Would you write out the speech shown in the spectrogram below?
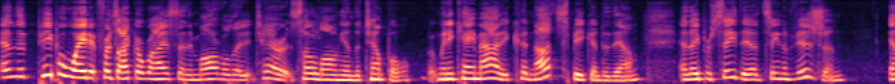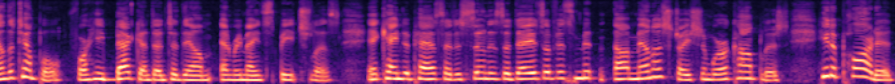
And the people waited for Zacharias and they marveled at it tarried so long in the temple. But when he came out, he could not speak unto them, and they perceived they had seen a vision in the temple, for he beckoned unto them and remained speechless. It came to pass that as soon as the days of his uh, ministration were accomplished, he departed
